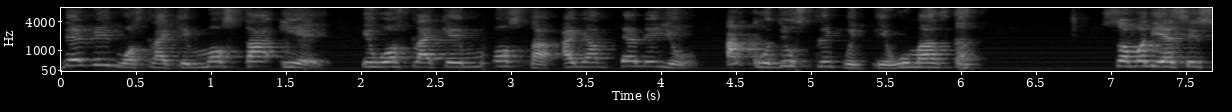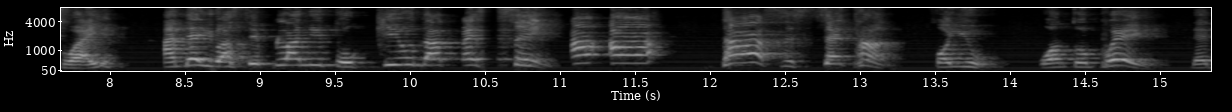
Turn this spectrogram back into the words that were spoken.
David was like a monster here. He was like a monster. I am telling you. How could you sleep with a woman's somebody else's wife, and then you are still planning to kill that person. Ah, ah, that's Satan for you. Want to pray The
